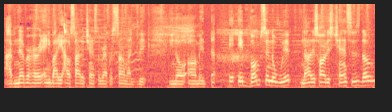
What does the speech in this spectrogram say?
I've never heard anybody outside of Chance the Rapper sound like Vic. You know, um, it, it it bumps in the whip, not as hard as Chances though.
